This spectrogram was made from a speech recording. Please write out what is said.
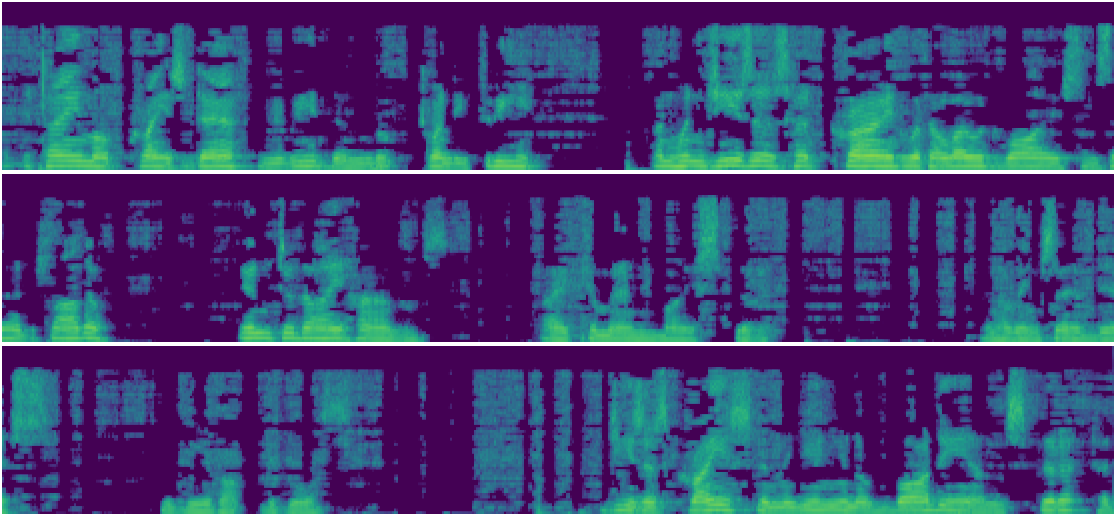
At the time of Christ's death, we read in Luke 23, and when Jesus had cried with a loud voice, he said, Father, into thy hands I commend my spirit. And having said this, he gave up the ghost. Jesus Christ, in the union of body and spirit, had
